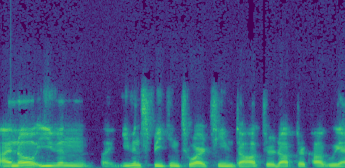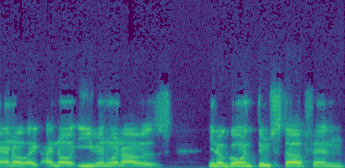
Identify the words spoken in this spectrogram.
I know even like even speaking to our team doctor, Dr. Cogliano, like I know even when I was, you know, going through stuff and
